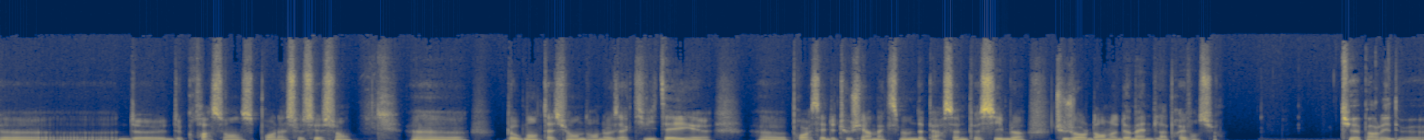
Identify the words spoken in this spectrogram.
de, de, croissance pour l'association, euh, d'augmentation dans nos activités euh, euh, pour essayer de toucher un maximum de personnes possible, toujours dans le domaine de la prévention. Tu as parlé de,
